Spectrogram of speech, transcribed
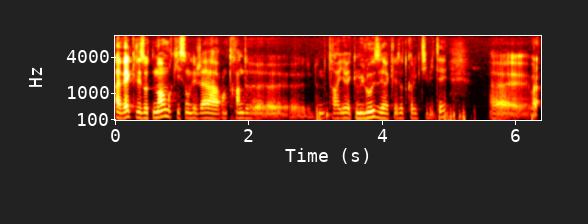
avec les autres membres qui sont déjà en train de, de travailler avec Mulhouse et avec les autres collectivités. voilà.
